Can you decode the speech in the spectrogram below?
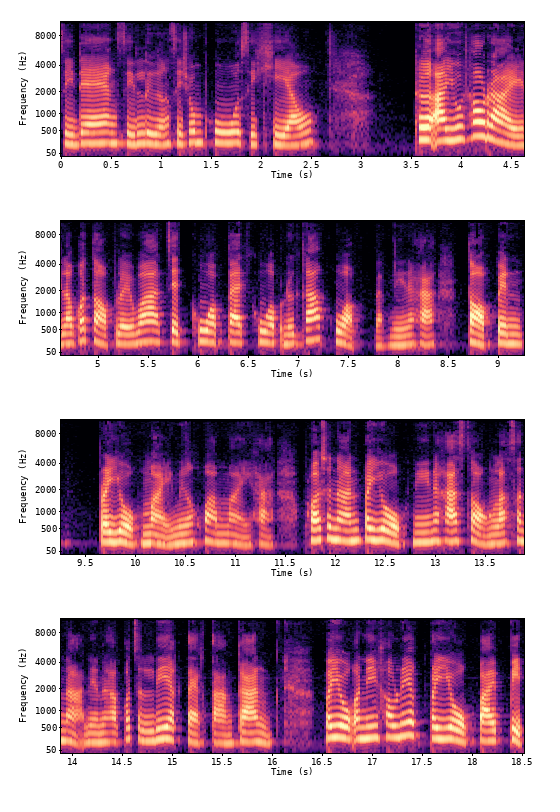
สีแดง สีเหลือง สีชมพู สีเขียว เธออายุเท่าไหร่ เราก็ตอบเลยว่า 7 ขวบ 8 ขวบ หรือ 9 ขวบแบบนี้นะคะ ตอบเป็น ประโยคใหม่เนื้อความใหม่ค่ะ เพราะฉะนั้นประโยคนี้นะคะสองลักษณะเนี่ยนะคะก็จะเรียกแตกต่างกัน ประโยคอันนี้เขาเรียกประโยคปลายปิด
